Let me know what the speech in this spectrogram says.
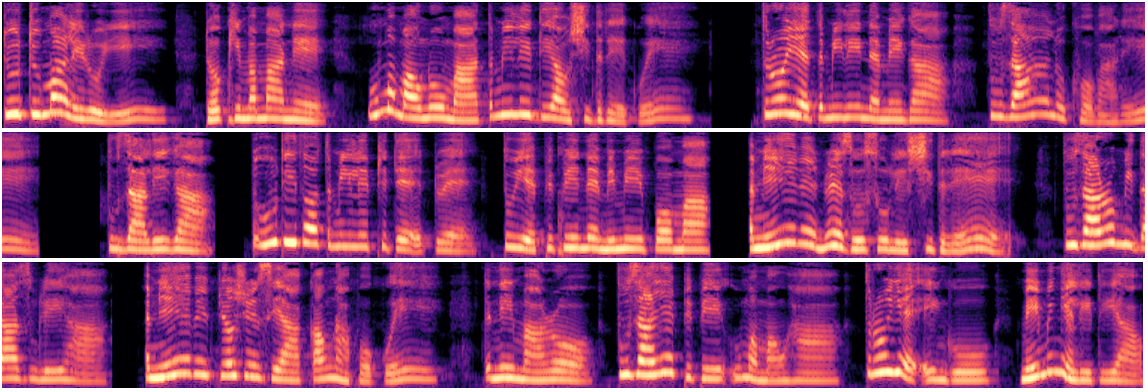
တူတူမလေးတို့ရေဒေါက်ခင်မမနဲ့ဦးမမောင်တို့မှာသမီးလေးတစ်ယောက်ရှိတဲ့ကွယ် သူတို့ရဲ့သမီးလေးနာမည်က သူစားလို့ခေါ်ပါတယ်သူစားလေးကတူးတီးသောသမီးလေးဖြစ်တဲ့အတွက်သူ့ရဲ့ဖေဖေနဲ့မိမိအပေါ်မှာအမြဲတမ်းနှဲ့ဆိုးဆိုးလေးရှိတဲ့သူစားတို့မိသားစုလေးဟာအမြဲပဲပျော်ရွှင်စရာကောင်းတာပေါ့ကွယ်တနေ့မှာတော့သူစားရဲ့ဖေဖေဦးမမောင်ဟာသူတို့ရဲ့အိမ်ကိုမိမငယ်လေးတယောက်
